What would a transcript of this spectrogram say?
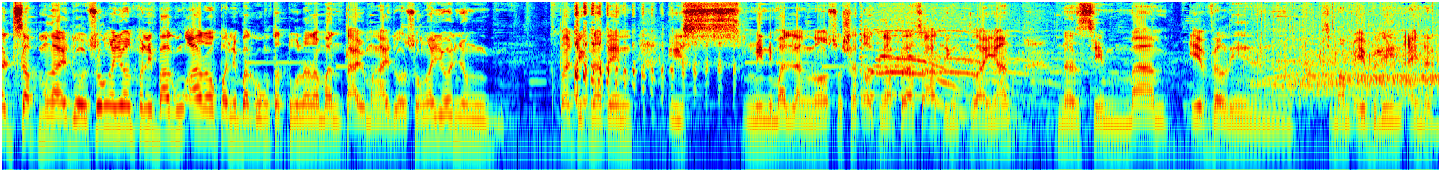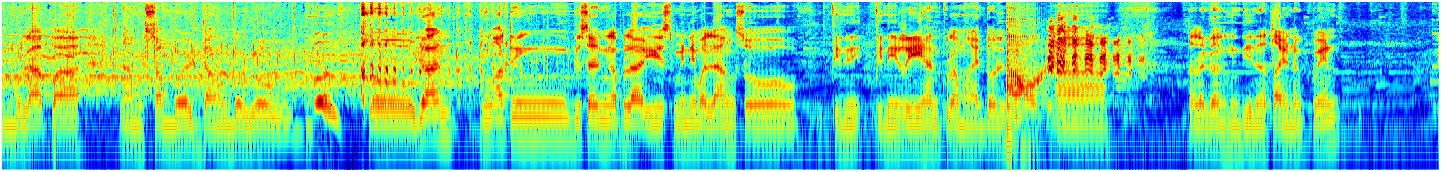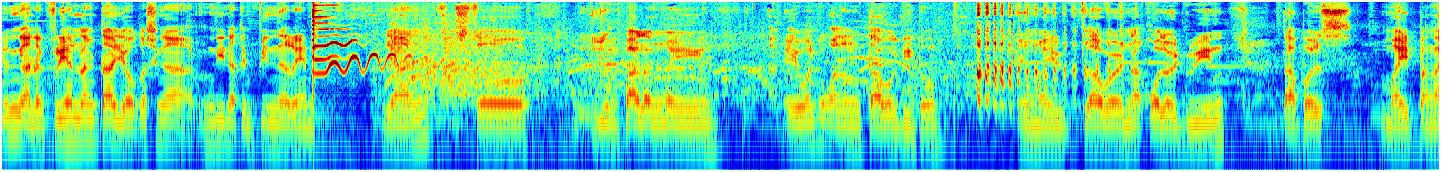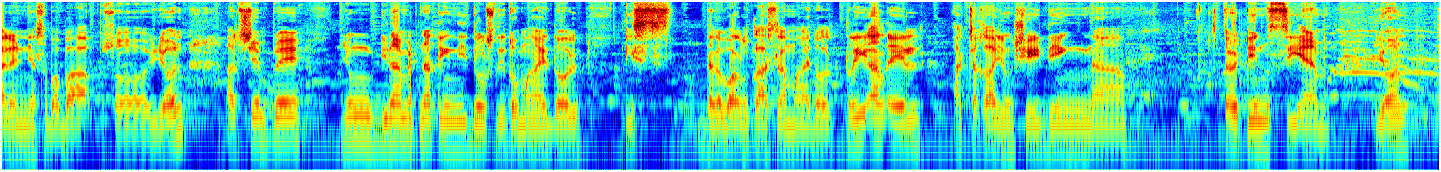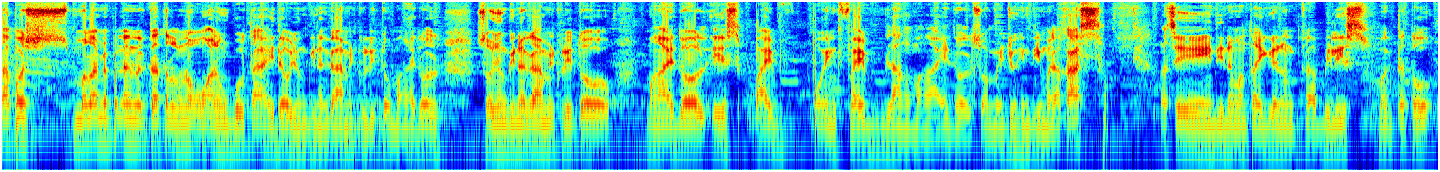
what's up mga idol? So ngayon, panibagong araw, panibagong tattoo na naman tayo mga idol. So ngayon, yung project natin is minimal lang, no? So shoutout nga pala sa ating client na si Ma'am Evelyn. Si Ma'am Evelyn ay nagmula pa ng somewhere down the road. So yan, yung ating design nga pala is minimal lang. So pini pinirihan ko lang mga idol. Ah, talagang hindi na tayo nag-print yun nga, nag-freehan lang tayo kasi nga hindi natin pinarent. Yan. So, yung parang may, ewan ko kung anong tawag dito. Yung may flower na color green. Tapos, may pangalan niya sa baba. So, yun. At syempre, yung ginamit nating needles dito mga idol is dalawang klase lang mga idol. 3RL at saka yung shading na 13cm. Yon. Tapos marami pa lang nagtatanong no kung anong voltahe daw yung ginagamit ko dito mga idol. So yung ginagamit ko dito mga idol is 5.5 lang mga idol. So medyo hindi malakas kasi hindi naman tayo ganoon kabilis magtato.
